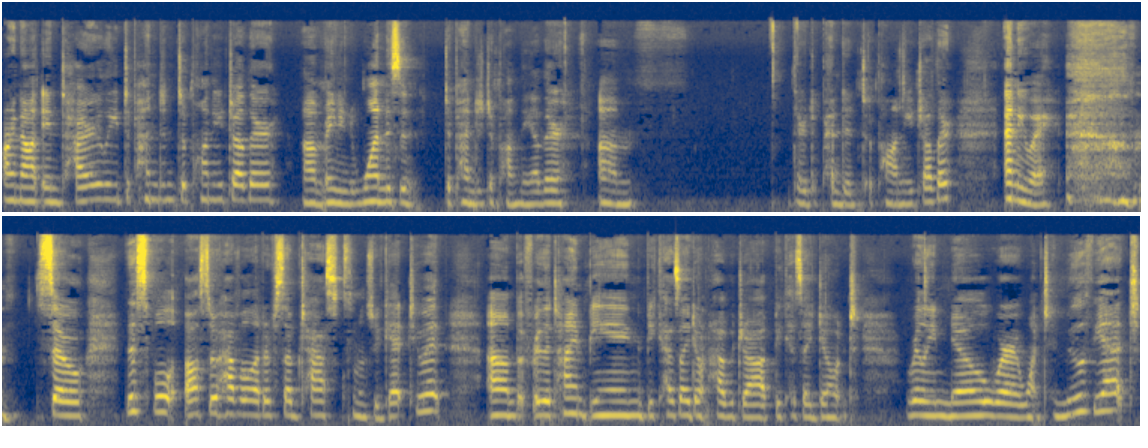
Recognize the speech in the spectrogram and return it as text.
are not entirely dependent upon each other. Um, I mean, one isn't dependent upon the other. Um, they're dependent upon each other. Anyway, so this will also have a lot of subtasks once we get to it, um, but for the time being, because I don't have a job, because I don't really know where I want to move yet.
